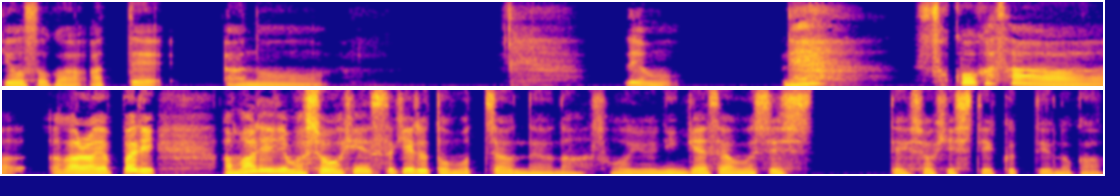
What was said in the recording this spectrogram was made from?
要素があって、あのー、でも、ね、そこがさ、だからやっぱりあまりにも商品すぎると思っちゃうんだよな。そういう人間性を無視して、って消費していくっていうのが、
